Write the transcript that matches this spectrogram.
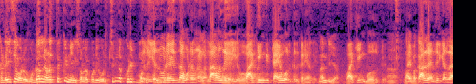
கடைசியா ஒரு உடல் நலத்துக்கு நீங்க சொல்லக்கூடிய ஒரு சின்ன குறிப்பு மட்டும் என்னுடைய இதுதான் உடல்நலம் நான் வந்து வாக்கிங்க்கு டைம் ஒதுக்குறது கிடையாது. நன்றியா வாக்கிங் போறதுக்கு. ஆ. நான் இப்ப காலைல எந்திரிக்கல.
